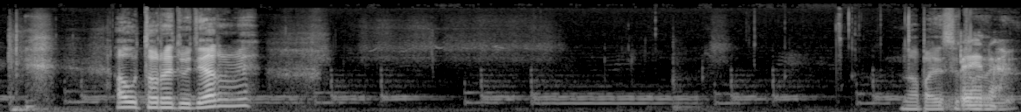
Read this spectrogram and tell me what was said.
Auto retuitearme. No aparece todavía.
